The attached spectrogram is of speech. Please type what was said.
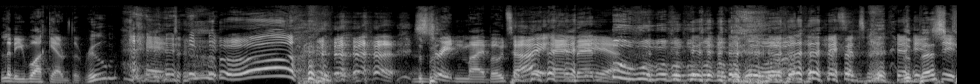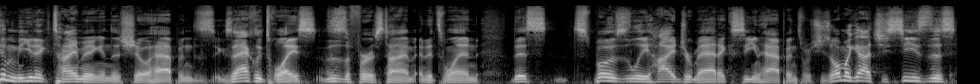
let me walk out of the room and straighten my bow tie, and then Yeah. the best comedic timing in this show happens exactly twice. This is the first time, and it's when this supposedly high dramatic scene happens where she's, oh my god, she sees this.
